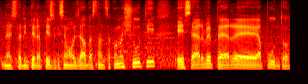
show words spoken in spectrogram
nella città di Imperia penso che siamo già abbastanza conosciuti e serve per eh, appunto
